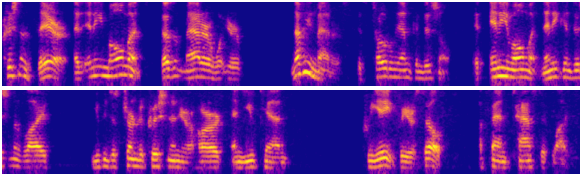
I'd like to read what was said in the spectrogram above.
Krishna's there at any moment. Doesn't matter what your nothing matters. It's totally unconditional. At any moment, in any condition of life, you can just turn to Krishna in your heart and you can create for yourself a fantastic life.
